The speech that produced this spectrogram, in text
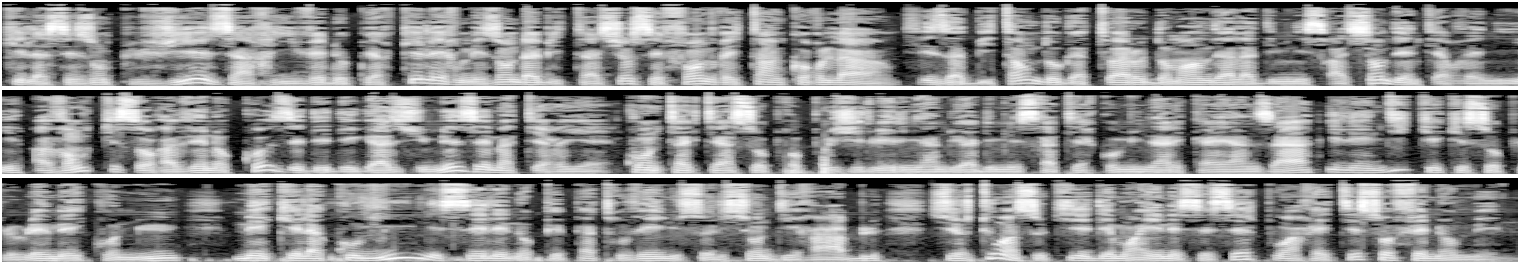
que la saison pluvieuse arrive et de peur que leur maison d'habitation s'effondre étant encore là. Habitants demandent à l'administration d'intervenir avant que ravin ne cause des dégâts humains et matériels. Contacté à ce propos, Gilles Nyandu, administrateur communal Kayanza, il indique que ce problème est connu, mais que la commune seule ne peut pas trouver une solution durable, surtout en ce qui est des moyens nécessaires pour arrêter ce phénomène.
